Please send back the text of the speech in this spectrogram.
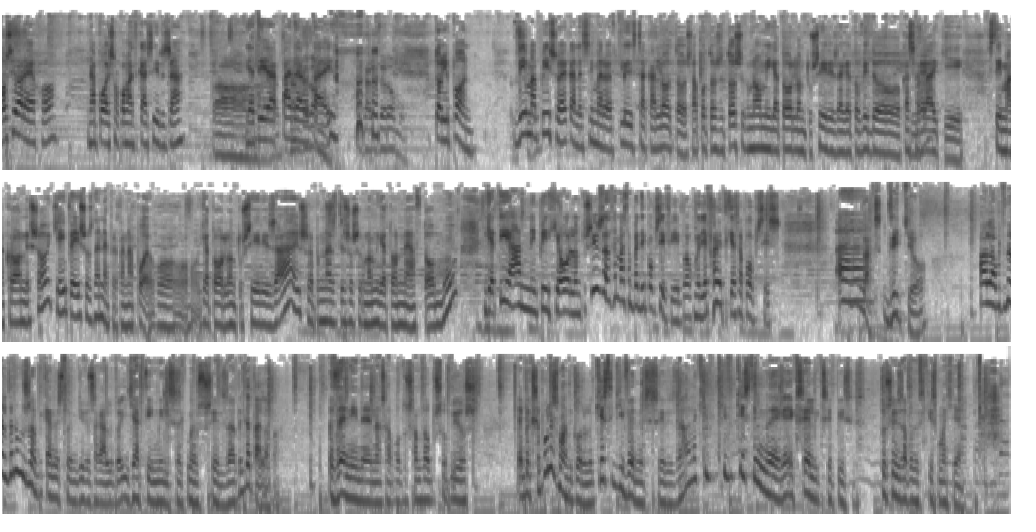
Πόση ώρα έχω να πω εσωκομματικά ΣΥΡΙΖΑ; Γιατί ε, πάντα καλύτερό ρωτάει. μου. Το καλύτερό μου. το λοιπόν. Βήμα πίσω έκανε σήμερα ο Ευκλήδης Τσακαλώτος από το ζητώ συγγνώμη για το όλον του ΣΥΡΙΖΑ για το βίντεο Κασελάκη στη Μακρόνισο και είπε ίσως δεν έπρεπε να πω εγώ για το όλον του ΣΥΡΙΖΑ. σω έπρεπε να ζητήσω συγγνώμη για τον εαυτό μου. Γιατί αν υπήρχε όλον του ΣΥΡΙΖΑ θα ήμασταν πέντε υποψήφοι που έχουμε διαφορετικές απόψεις. Εντάξει, δίκαιο. Αλλά από την άλλη δεν νομίζω να πει κανείς τον κύριο Σαγάλωτο γιατί μίλησες εκ μέρους του ΣΥΡΙΖΑ. Δεν κατάλαβα. Δεν είναι ένας από τους ανθρώπους ο οποίος έπαιξε πολύ σημαντικό ρόλο και στην κυβέρνηση ΣΥΡΙΖΑ αλλά και, και, και στην ε, εξέλιξη επίσης του ΣΥΡΙΖΑ Αποδευτική Συμμαχία.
